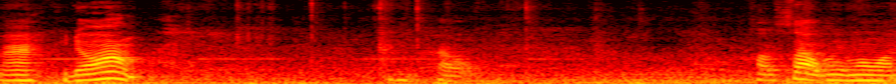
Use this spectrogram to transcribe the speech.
มาพี่น้อง เขาเศร้าไม่มอน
